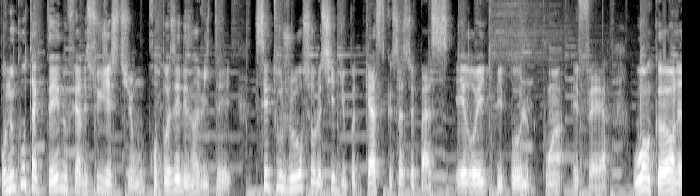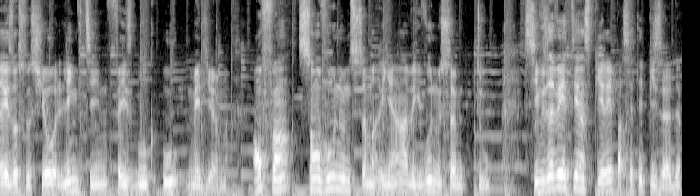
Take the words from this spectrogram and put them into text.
Pour nous contacter, nous faire des suggestions, proposer des invités, c'est toujours sur le site du podcast que ça se passe, heroicpeople.fr, ou encore les réseaux sociaux LinkedIn, Facebook ou Medium. Enfin, sans vous, nous ne sommes rien, avec vous, nous sommes tout. Si vous avez été inspiré par cet épisode,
